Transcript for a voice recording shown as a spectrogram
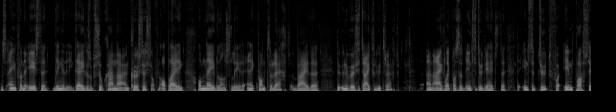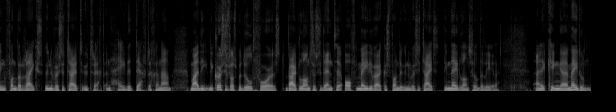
Dus een van de eerste dingen die ik deed was op zoek gaan naar een cursus of een opleiding om Nederlands te leren. En ik kwam terecht bij de, de Universiteit van Utrecht. En eigenlijk was het instituut, die heette de, Instituut voor Inpassing van de Rijksuniversiteit Utrecht. Een hele deftige naam. Maar die, die cursus was bedoeld voor buitenlandse studenten of medewerkers van de universiteit die Nederlands wilden leren. En ik ging uh, meedoen.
